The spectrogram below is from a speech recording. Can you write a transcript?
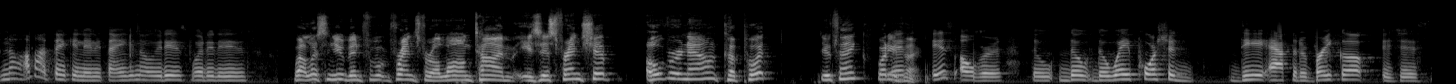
No, I'm not thinking anything. You know, it is what it is. Well, listen, you've been f- friends for a long time. Is this friendship over now, kaput? Do you think? What do you It- think? It's over. The, the the way Portia did after the breakup is just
